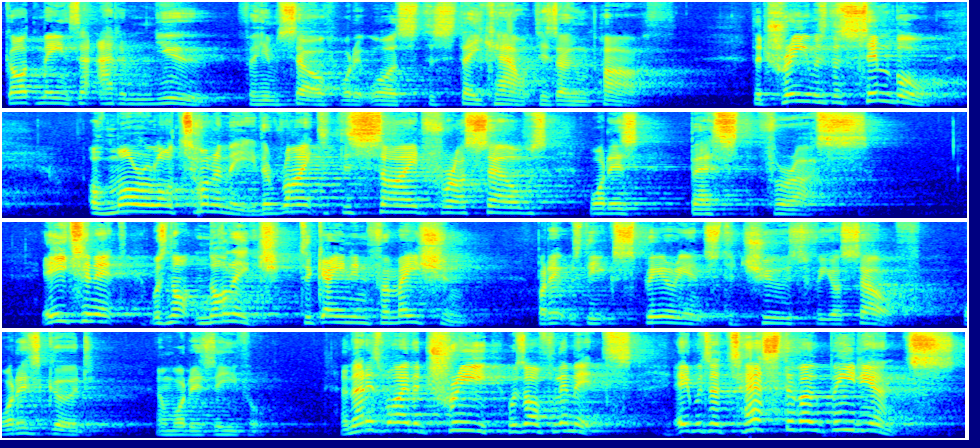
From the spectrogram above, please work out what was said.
God means that Adam knew for himself what it was to stake out his own path. The tree was the symbol of moral autonomy, the right to decide for ourselves what is best for us. Eating it was not knowledge to gain information, but it was the experience to choose for yourself what is good and what is evil. And that is why the tree was off limits. It was a test of obedience.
